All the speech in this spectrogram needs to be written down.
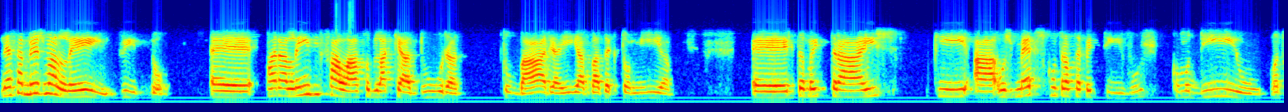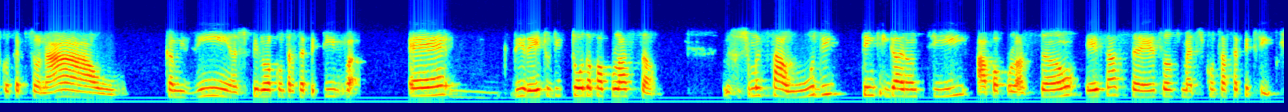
Nessa mesma lei, Vitor, é, para além de falar sobre laqueadura, tubária e a vasectomia, é, ele também traz que ah, os métodos contraceptivos, como DIU, anticoncepcional, camisinhas, pílula contraceptiva, é direito de toda a população. O sistema de saúde tem que garantir à população esse acesso aos métodos contraceptivos.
